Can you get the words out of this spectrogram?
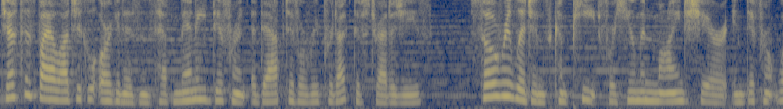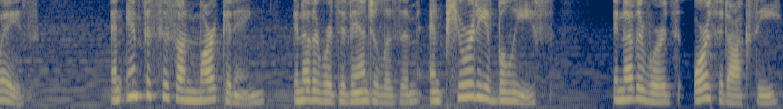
Just as biological organisms have many different adaptive or reproductive strategies, so religions compete for human mind share in different ways. An emphasis on marketing, in other words, evangelism, and purity of belief, in other words, orthodoxy,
